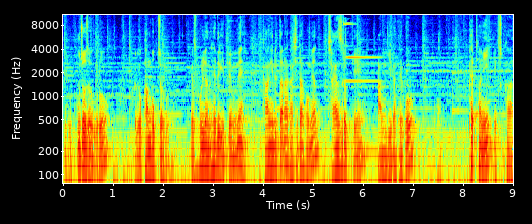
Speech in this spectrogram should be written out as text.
그리고 구조적으로 그리고 반복적으로 계속 훈련을 해드리기 때문에 강의를 따라가시다 보면 자연스럽게 암기가 되고 예, 패턴이 익숙하,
